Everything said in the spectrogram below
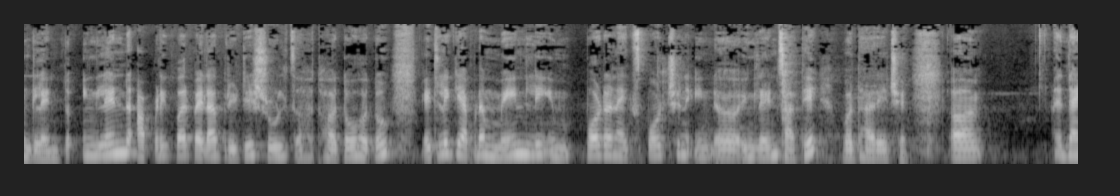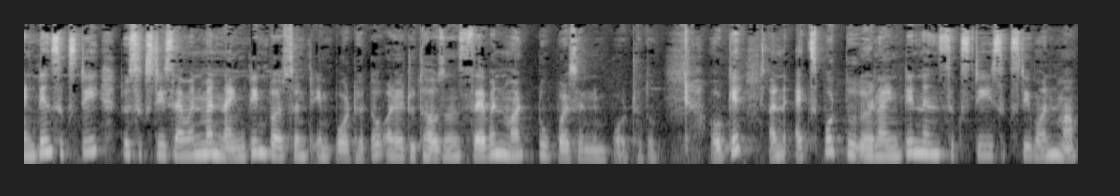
ઇંગ્લેન્ડ. તો ઇંગ્લેન્ડ આપણી પર પહેલાં બ્રિટિશ રૂલ થતો હતો, એટલે કે આપણે મેઇનલી ઇમ્પોર્ટ અને એક્સપોર્ટ છે ને ઇંગ્લેન્ડ સાથે વધારે છે. નાઇન્ટીન સિક્સટી ટુ સિક્સટી સેવનમાં નાઇન્ટીન પર્સન્ટ ઇમ્પોર્ટ હતો અને ટુ થાઉઝન્ડ સેવનમાં ટુ પર્સન્ટ ઇમ્પોર્ટ હતો. ઓકે? અને export nineteen and sixty sixty વનમાં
